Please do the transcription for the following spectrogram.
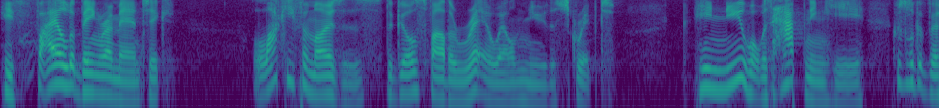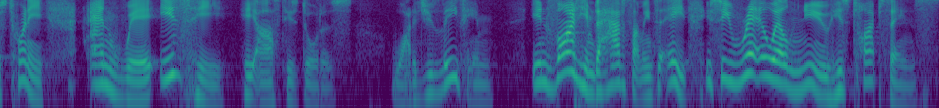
he's failed at being romantic. Lucky for Moses, the girl's father Reuel knew the script. He knew what was happening here. Because look at verse 20. And where is he? He asked his daughters. Why did you leave him? Invite him to have something to eat. You see, Reuel knew his type scenes.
